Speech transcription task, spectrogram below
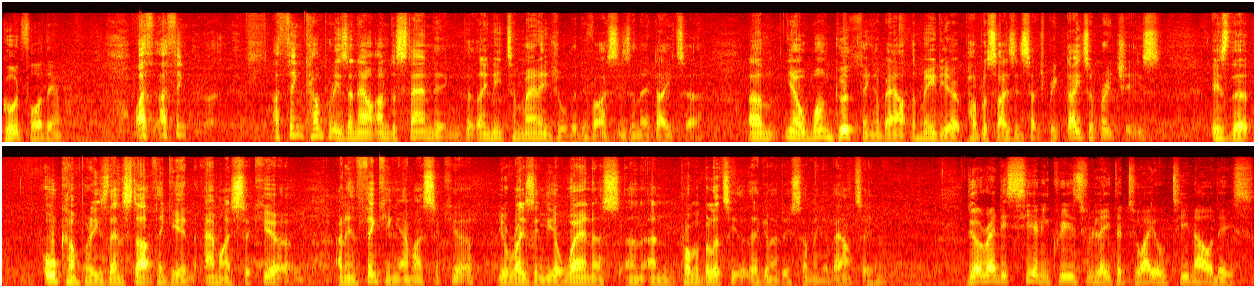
good for them? Well, I, th I, think, I think companies are now understanding that they need to manage all the devices and their data. Um, you know, one good thing about the media publicizing such big data breaches is that all companies then start thinking, am I secure? And in thinking, am I secure, you're raising the awareness and, and probability that they're going to do something about it. Do you already see an increase related to IoT nowadays?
